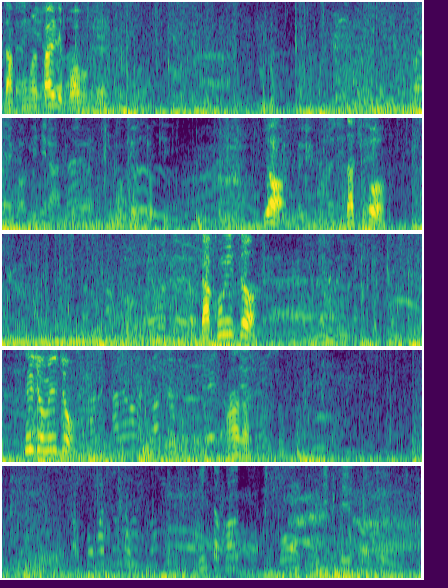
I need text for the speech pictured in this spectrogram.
나 궁을 빨리 모아볼게. 오케이, 오케이, 오케이. 야, 드리블은 나 죽어. 재웠어요. 나궁 있어. 힐 좀, 힐 좀. 아, 나 죽었어. 미스터 컷. 뽕 97%.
